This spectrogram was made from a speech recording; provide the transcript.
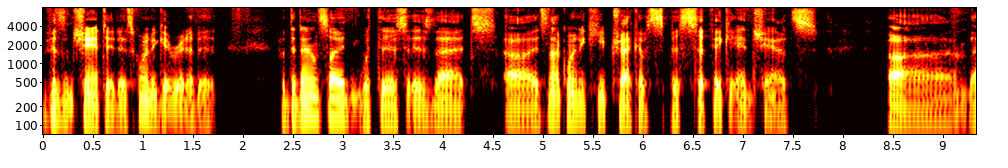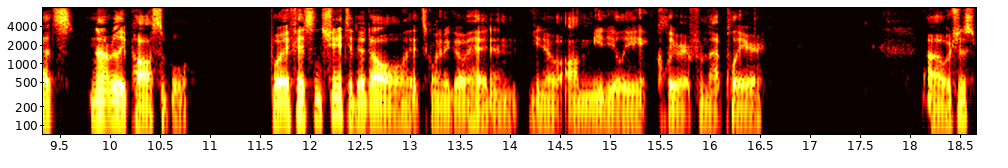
if it's enchanted, it's going to get rid of it. But the downside with this is that uh, it's not going to keep track of specific enchants. Uh, that's not really possible. But if it's enchanted at all, it's going to go ahead and, you know, immediately clear it from that player. Uh, which is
